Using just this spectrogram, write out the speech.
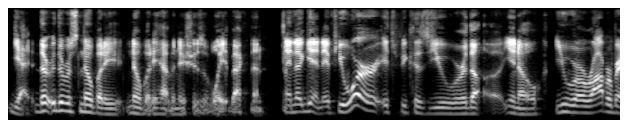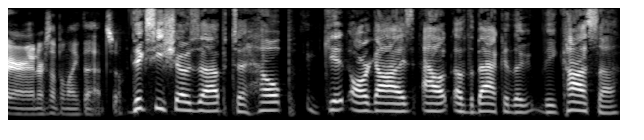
yeah, there, there was nobody nobody having issues of weight back then. And again, if you were, it's because you were the uh, you know you were a robber baron or something like that. So Dixie shows up to help get our guys out of the back of the, the casa.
